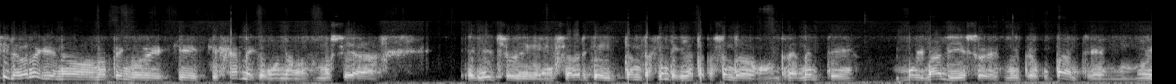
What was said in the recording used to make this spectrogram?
sí, la verdad que no, no tengo de que quejarme como no, no sea el hecho de saber que hay tanta gente que la está pasando realmente muy mal y eso es muy preocupante, muy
